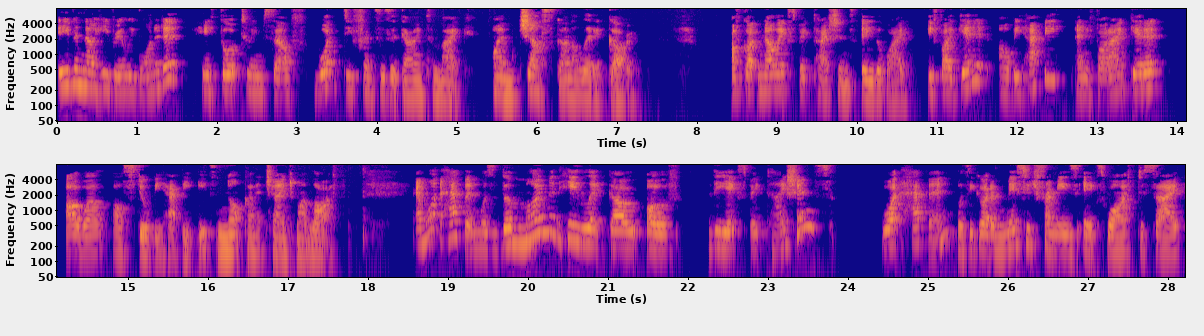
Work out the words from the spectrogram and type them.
even though he really wanted it, he thought to himself, what difference is it going to make? I'm just going to let it go. I've got no expectations either way. If I get it, I'll be happy. And if I don't get it, oh well, I'll still be happy. It's not going to change my life. And what happened was the moment he let go of the expectations, what happened was he got a message from his ex wife to say,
